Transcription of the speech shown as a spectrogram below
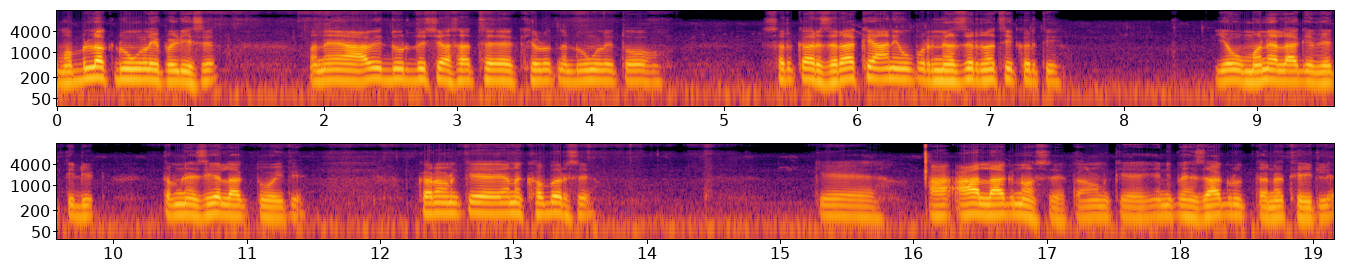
મબલક ડુંગળી પડી છે અને આવી દુર્દશા સાથે ખેડૂતને ડુંગળી તો સરકાર જરાકે આની ઉપર નજર નથી કરતી. એવું મને લાગે વ્યક્તિ દીઠ. તમને જે લાગતું હોય તે. કારણ કે એને ખબર છે કે આ આ લાગનો છે, કારણ કે એની પાસે જાગૃતતા નથી એટલે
